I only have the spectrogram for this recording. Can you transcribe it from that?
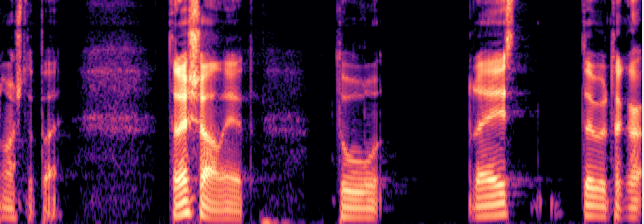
noštapē. Trešā lieta - tu reiz tev ir tā kā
